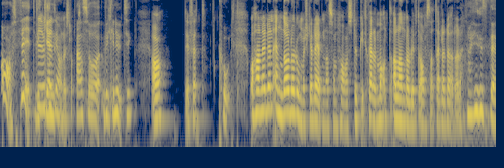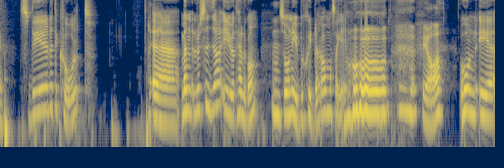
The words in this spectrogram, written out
Asfint. Vilken, slott. alltså vilken utsikt. Ja, det är fett. Coolt. Och han är den enda av de romerska ledarna som har stuckit självmant. Alla andra har blivit avsatta eller dödade. Ja just det. Så det är lite coolt. Eh, men Lucia är ju ett helgon. Mm. Så hon är ju beskyddare av massa grejer. ja, Och hon är...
